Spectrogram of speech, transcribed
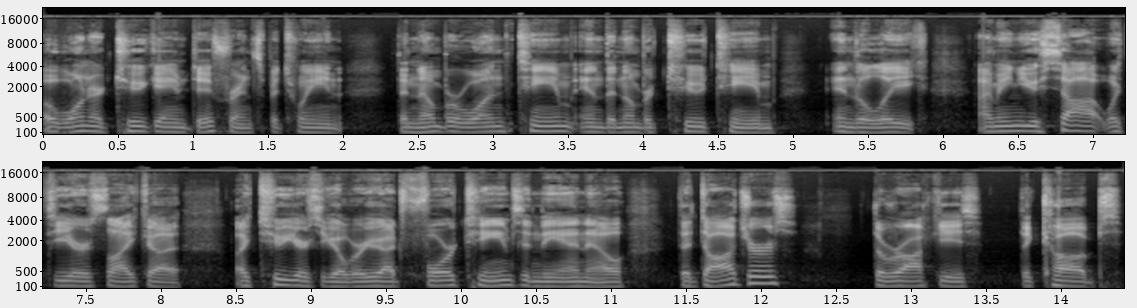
a one or two game difference between the number one team and the number two team in the league. I mean, you saw it with years like uh, like two years ago where you had four teams in the NL: the Dodgers, the Rockies, the Cubs,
